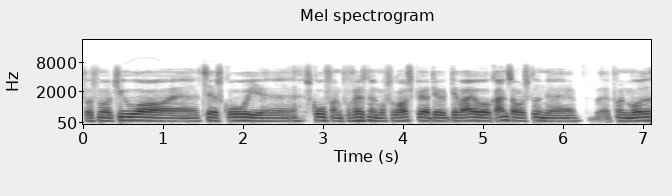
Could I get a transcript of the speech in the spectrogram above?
på små 20 år øh, til at skrue, i, uh, skrue for en professionel motocrosskører. Det, det var jo grænseoverskridende på en måde.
